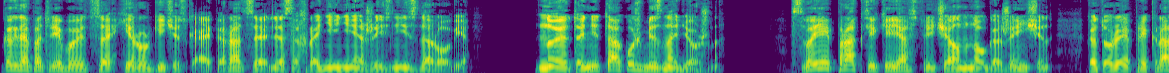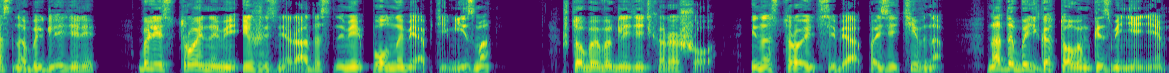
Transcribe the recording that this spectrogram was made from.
когда потребуется хирургическая операция для сохранения жизни и здоровья. Но это не так уж безнадежно. В своей практике я встречал много женщин, которые прекрасно выглядели, были стройными и жизнерадостными, полными оптимизма. Чтобы выглядеть хорошо и настроить себя позитивно, надо быть готовым к изменениям.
